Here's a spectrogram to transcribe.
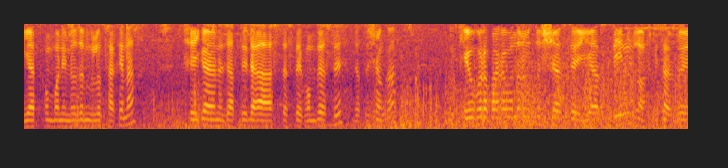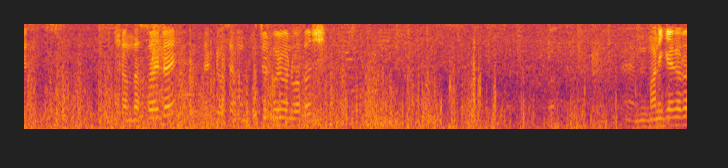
ইয়াদ কোম্পানির নৌযানগুলো থাকে না। সেই কারণে যাত্রীরা আস্তে আস্তে কমতে আসছে যাত্রীর সংখ্যা। খেউপাড়া পায়রা বন্দরের উদ্দেশ্যে আছে ইয়াদ তিন লঞ্চটি ছাড়বে সন্ধ্যা ছয়টায়। দেখতে পাচ্ছেন প্রচুর পরিমাণ বাতাস। মানিক এগারো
